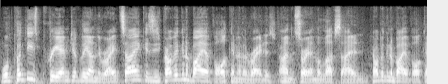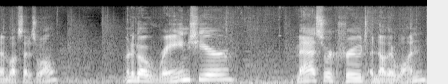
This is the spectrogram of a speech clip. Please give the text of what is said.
We'll put these preemptively on the right side, because he's probably going to buy a Vulcan on the right, as on the, sorry, on the left side. And probably going to buy a Vulcan on the left side as well. I'm going to go range here. Mass recruit another one.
